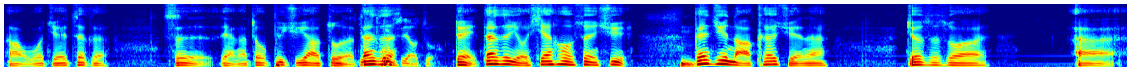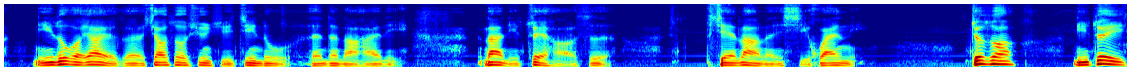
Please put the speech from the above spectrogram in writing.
啊。我觉得这个是两个都必须要做的，但是，是要做，对，但是有先后顺序。根据脑科学呢，就是说，呃，你如果要有个销售讯息进入人的脑海里。那你最好是先让人喜欢你，就是说，你对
